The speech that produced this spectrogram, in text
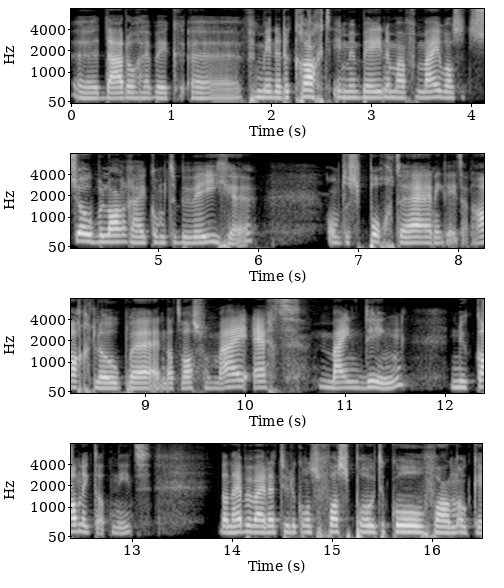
Uh, daardoor heb ik uh, verminderde kracht in mijn benen. Maar voor mij was het zo belangrijk om te bewegen. Om te sporten. En ik deed aan hardlopen. En dat was voor mij echt mijn ding. Nu kan ik dat niet. Dan hebben wij natuurlijk ons vast protocol van... Oké,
